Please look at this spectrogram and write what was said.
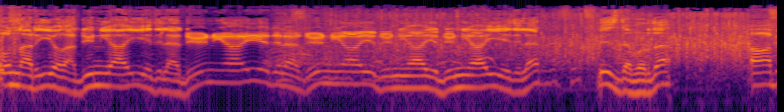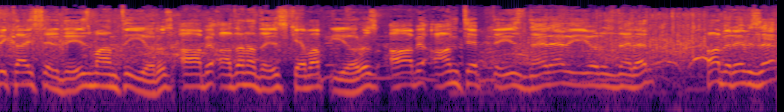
Bunlar yiyorlar. Dünyayı yediler. Dünyayı yediler. Dünyayı, dünyayı, dünyayı yediler. Biz de burada Abi Kayseri'deyiz mantı yiyoruz. Abi Adana'dayız kebap yiyoruz. Abi Antep'teyiz neler yiyoruz neler. Habire bize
